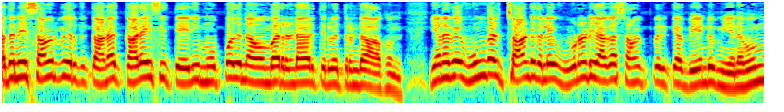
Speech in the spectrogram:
அதனை சமர்ப்பிப்பதற்கான கடைசி தேதி முப்பது நவம்பர் இரண்டாயிரத்தி இருபத்தி ரெண்டு ஆகும். எனவே உங்கள் சான்றிதழை உடனடியாக சமர்ப்பிக்க வேண்டும் எனவும்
